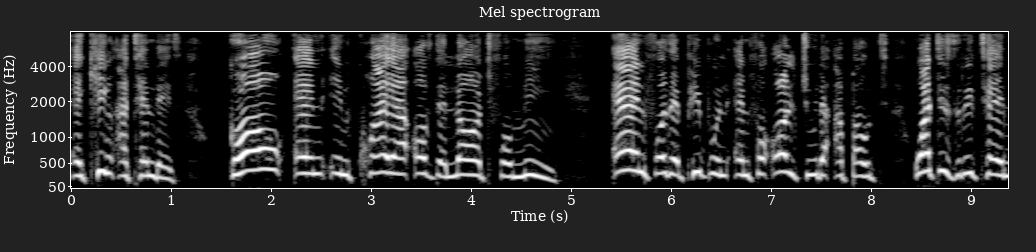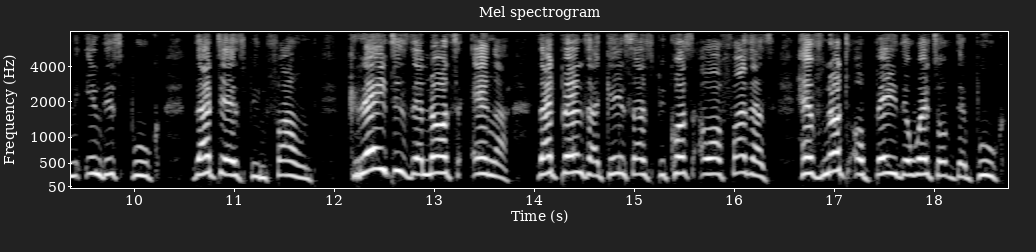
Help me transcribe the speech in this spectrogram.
a king attendant, Go and inquire of the Lord for me and for the people and for all Judah about what is written in this book that has been found. Great is the Lord's anger that burns against us because our fathers have not obeyed the words of the book.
